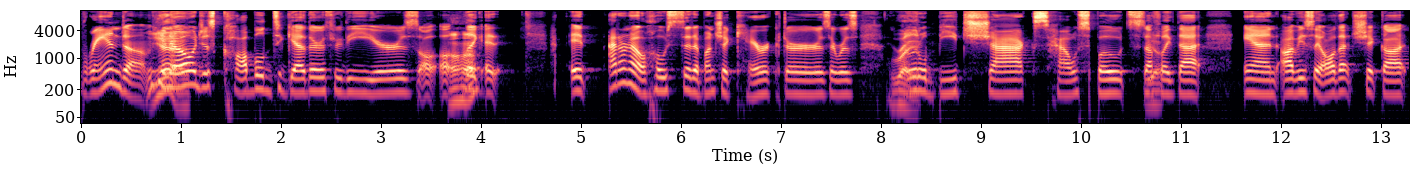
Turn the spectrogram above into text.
random, you know, just cobbled together through the years. Uh-huh. Like it, it, I don't know, hosted a bunch of characters. There was Right. little beach shacks, houseboats, stuff Yep. like that. And obviously, all that shit got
